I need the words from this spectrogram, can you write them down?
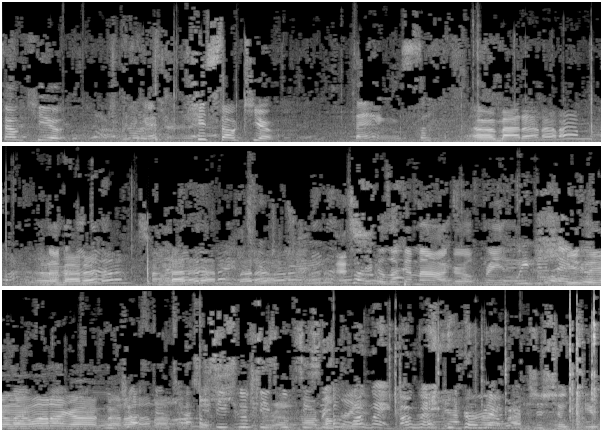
Fireworks. She's so cute. She's so cute. Thanks. Uh, ba-da-da-dum. Uh, Take a look at my girlfriend. We just She's the only one I got. Oopsie, oopsie, oopsie, oopsie. Bug me, bug. This is so cute.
